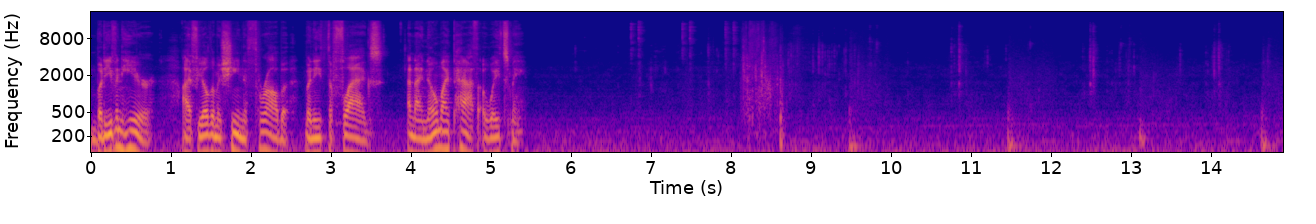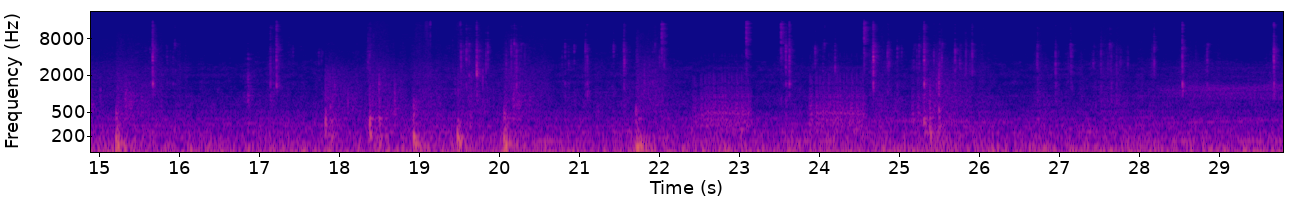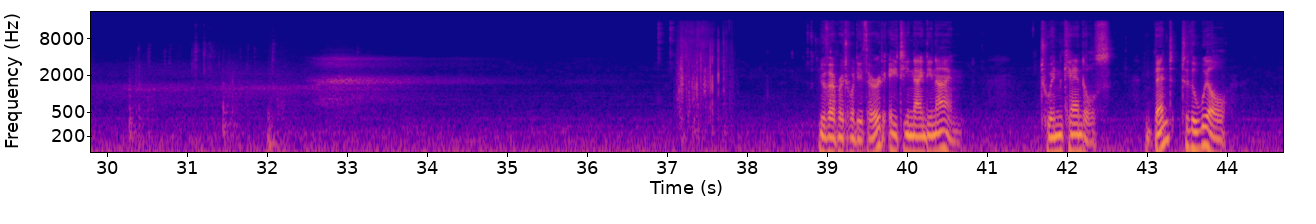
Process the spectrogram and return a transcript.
But even here, I feel the machine throb beneath the flags, and I know my path awaits me. November 23rd, 1899. Twin candles, bent to the will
